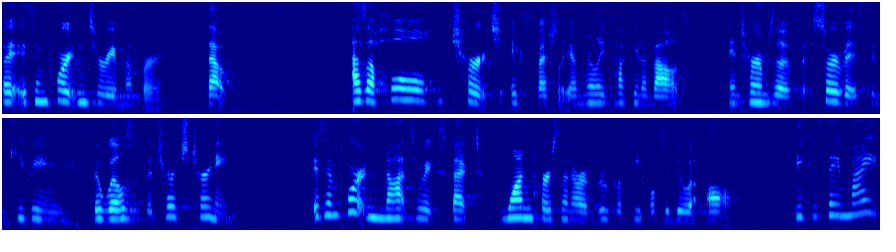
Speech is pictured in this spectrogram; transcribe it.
but it's important to remember that as a whole church, especially, I'm really talking about in terms of service and keeping the wheels of the church turning it's important not to expect one person or a group of people to do it all because they might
